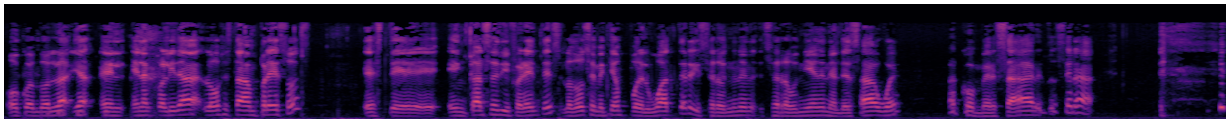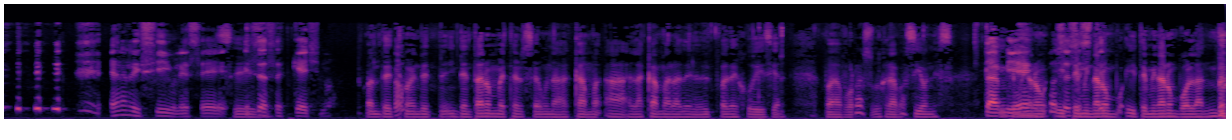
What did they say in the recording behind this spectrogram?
o cuando la- ya, en, en la actualidad los estaban presos, este, en cárceles diferentes, los dos se metían por el water y se reunían, en- se reunían en el desagüe a conversar, entonces era... era risible ese, Sí. ese sketch, ¿no? Cuando, ¿No? cuando intentaron meterse a, una cama, a la cámara del Poder Judicial para borrar sus grabaciones. También, Y terminaron, y terminaron, y terminaron volando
